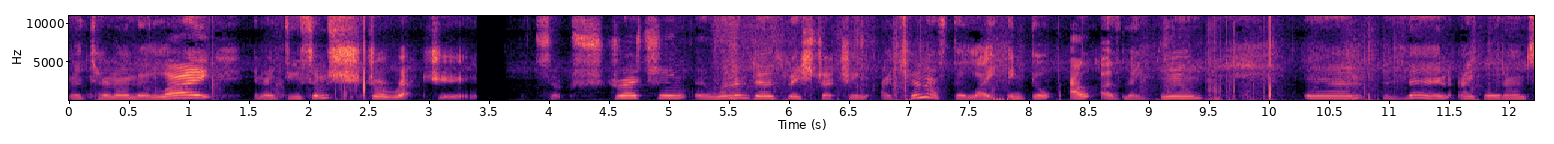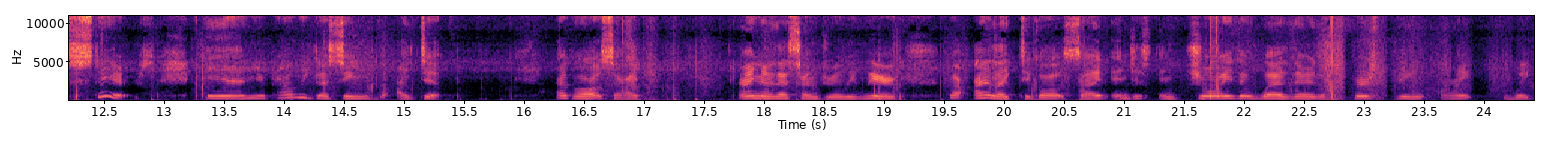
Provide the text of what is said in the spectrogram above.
I turn on the light and I do some stretching. Some stretching, and when I'm done with my stretching, I turn off the light and go out of my room. And then I go downstairs. And you're probably guessing what I do. I go outside. I know that sounds really weird, but I like to go outside and just enjoy the weather the first thing I wake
